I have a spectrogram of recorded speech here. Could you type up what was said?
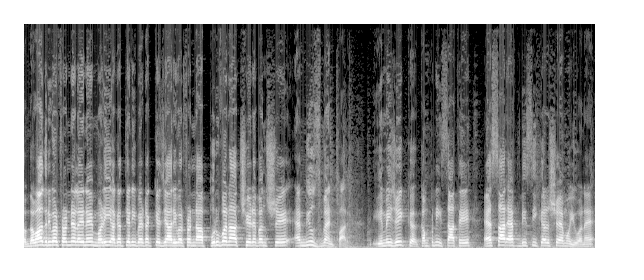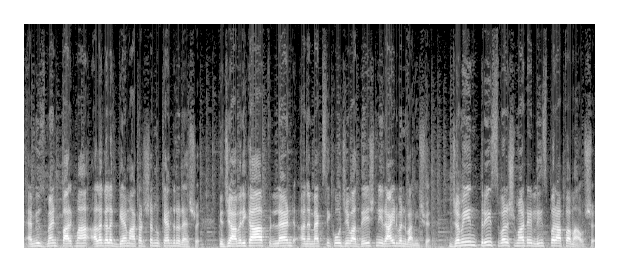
તો અમદાવાદ રિવરફ્રન્ટને લઈને મળી અગત્યની બેઠક કે જ્યાં રિવરફ્રન્ટના પૂર્વના છેડે બનશે એમ્યુઝમેન્ટ પાર્ક. ઇમેજિક કંપની સાથે એસઆરએફડીસી કરશે એમઓયુ અને એમ્યુઝમેન્ટ પાર્કમાં અલગ અલગ ગેમ આકર્ષણનું કેન્દ્ર રહેશે, કે જ્યાં અમેરિકા, ફિનલેન્ડ અને મેક્સિકો જેવા દેશની રાઇડ બનવાની છે. જમીન ત્રીસ વર્ષ માટે લીઝ પર આપવામાં આવશે.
